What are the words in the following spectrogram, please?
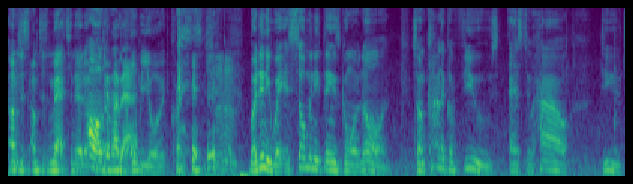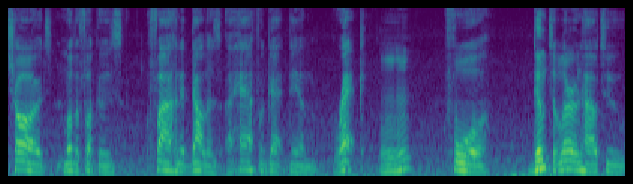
I'm just I'm just matching that up Oh, with, okay, the, my bad. the opioid crisis. and shit. but anyway, it's so many things going on, so I'm kind of confused as to how do you charge motherfuckers five hundred dollars a half a goddamn rack Mm-hmm. for them to learn how to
